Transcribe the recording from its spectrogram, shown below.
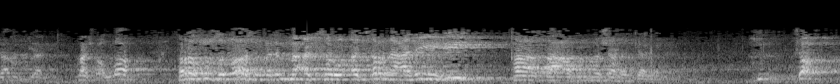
يعني ما شاء الله. فالرسول صلى الله عليه وسلم لما أكثروا أكثرنا عليه قاطعهم شهر كامل شوف.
